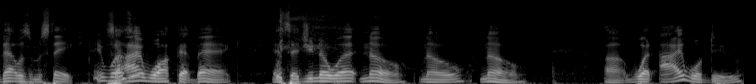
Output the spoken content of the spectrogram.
that was a mistake. So I walked that back and said, you know what? No, no, no. Uh, what I will do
